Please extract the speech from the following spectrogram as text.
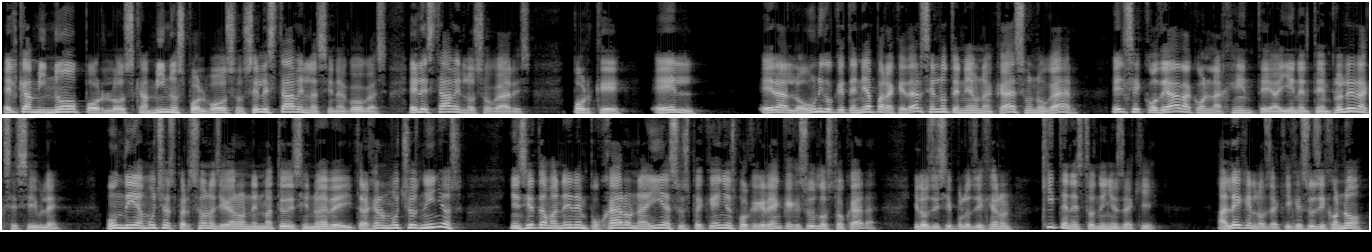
él caminó por los caminos polvosos, él estaba en las sinagogas, él estaba en los hogares, porque él era lo único que tenía para quedarse. Él no tenía una casa, un hogar. Él se codeaba con la gente ahí en el templo. Él era accesible. Un día muchas personas llegaron en Mateo 19 y trajeron muchos niños. Y en cierta manera empujaron ahí a sus pequeños porque creían que Jesús los tocara. Y los discípulos dijeron, quiten estos niños de aquí. Aléjenlos de aquí. Jesús dijo, no,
